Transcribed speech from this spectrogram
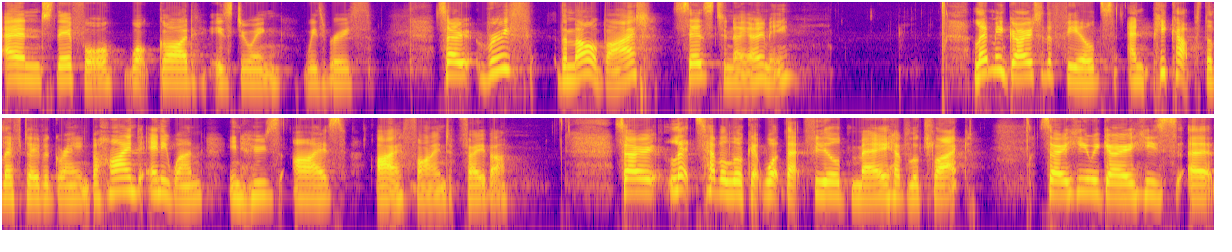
and therefore what God is doing with Ruth. So, Ruth the Moabite says to Naomi, let me go to the fields and pick up the leftover grain behind anyone in whose eyes I find favour. So let's have a look at what that field may have looked like. So here we go. He's a,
